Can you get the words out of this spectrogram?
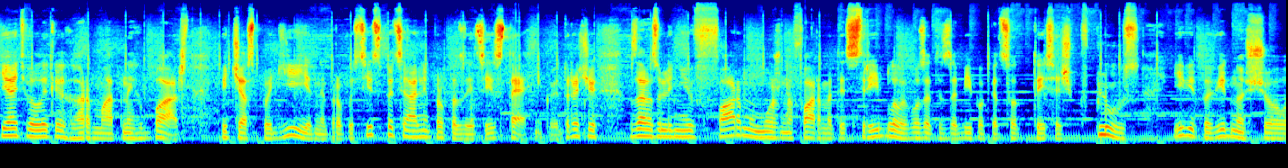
5 великих гарматних башт. Під час події не пропустіть спеціальні пропозиції з технікою. До речі, зараз у лінії фарму можна фармити срібло, вивозити за бій по 500 тисяч в плюс. І відповідно, що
